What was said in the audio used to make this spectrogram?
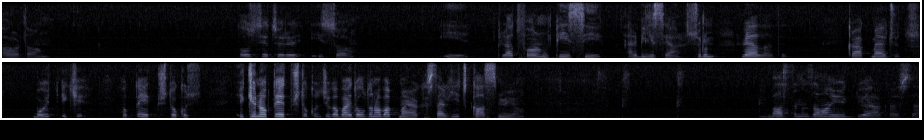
Pardon. Dosya türü ISO i platform PC yani bilgisayar sürüm real adı crack mevcut. Boyut 2.79 2.79 GB olduğuna bakmayın arkadaşlar hiç kasmıyor. Bastığınız zaman yüklüyor arkadaşlar.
